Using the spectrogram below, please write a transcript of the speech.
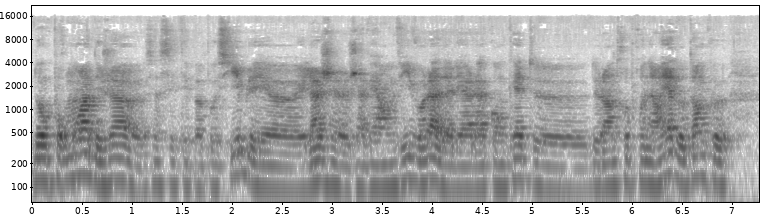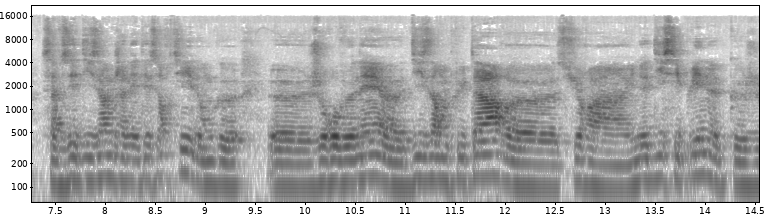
Donc pour moi déjà ça c'était pas possible. Et, là j'avais envie voilà d'aller à la conquête de l'entrepreneuriat. D'autant que ça faisait dix ans que j'en étais sorti, donc je revenais dix ans plus tard sur une discipline que je,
